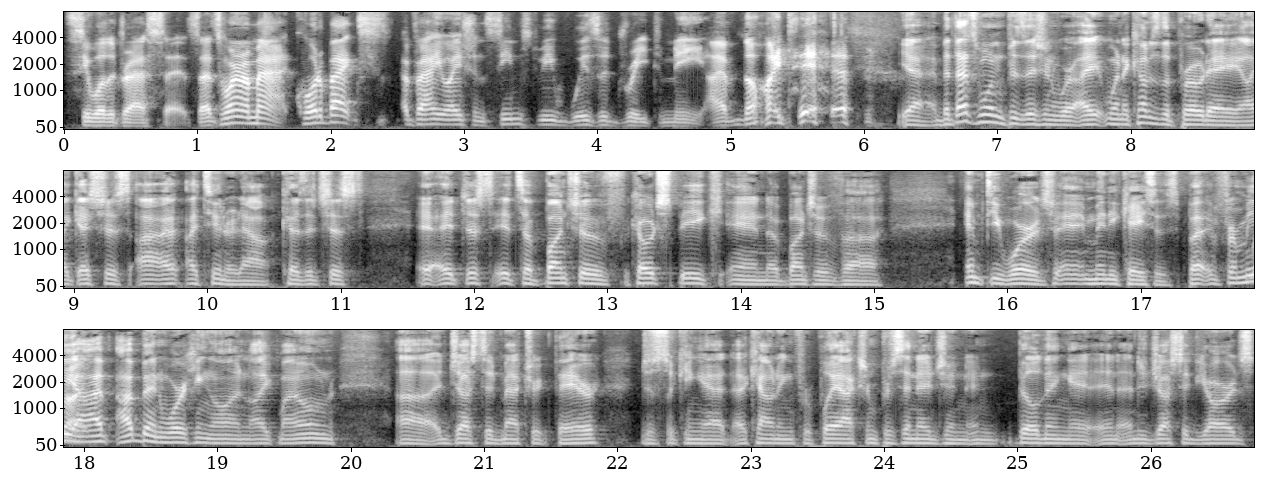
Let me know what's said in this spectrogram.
see what the draft says. That's where I'm at. Quarterbacks evaluation seems to be wizardry to me. I have no idea. Yeah, but that's one position where I, when it comes to the pro day, like it's just I, I tune it out because it's just it, it just it's a bunch of coach speak and a bunch of uh, empty words in many cases. But for me, Right. I've I've been working on like my own uh, adjusted metric there just looking at accounting for play action percentage and, and building an, an adjusted yards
